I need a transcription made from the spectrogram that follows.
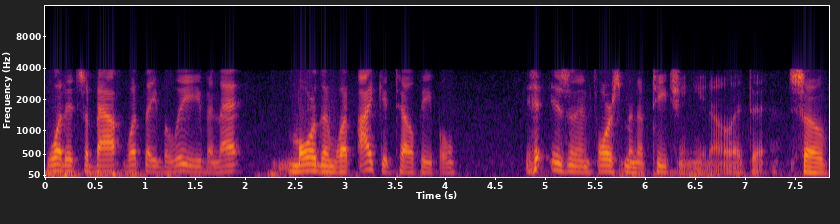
what it's about, what they believe, and that more than what I could tell people is an enforcement of teaching. You know, at, uh, so.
